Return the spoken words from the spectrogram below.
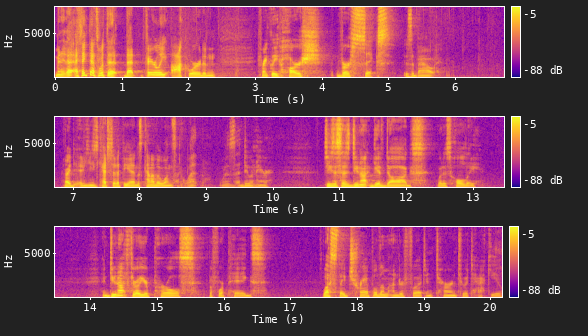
I mean, I think that's what the, that fairly awkward and frankly harsh verse 6 is about. Right? If you catch it at the end, it's kind of the one's like, what? What is that doing here? Jesus says, Do not give dogs what is holy, and do not throw your pearls before pigs, lest they trample them underfoot and turn to attack you.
